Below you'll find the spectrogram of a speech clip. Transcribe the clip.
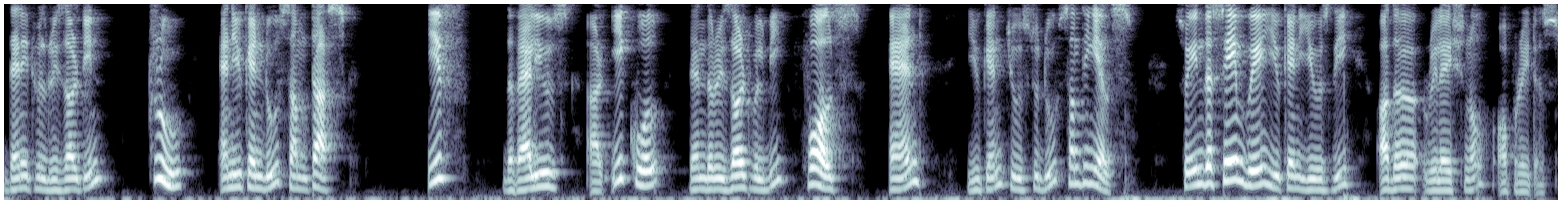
then it will result in true and you can do some task. If the values are equal, then the result will be false and you can choose to do something else. So in the same way, you can use the other relational operators.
